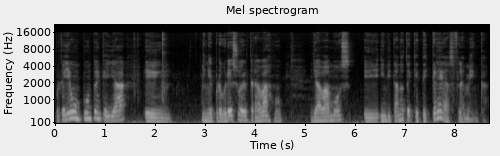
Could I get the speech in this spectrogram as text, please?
Porque llega un punto en que ya en, el progreso del trabajo, ya vamos eh, invitándote a que te creas flamenca.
